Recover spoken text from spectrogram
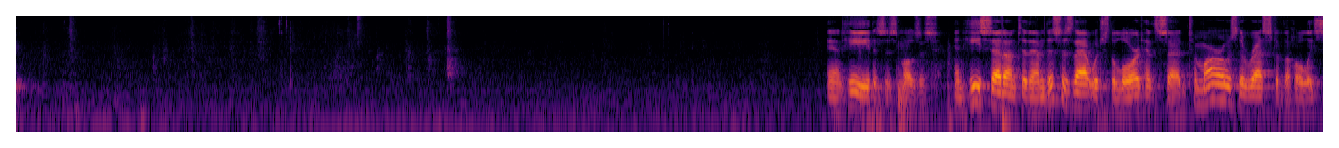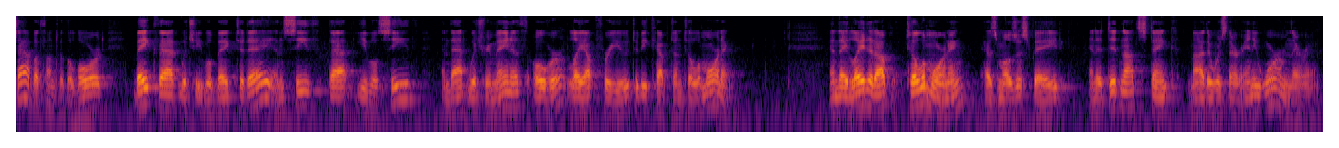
And he, this is Moses, and he said unto them, This is that which the Lord hath said, Tomorrow is the rest of the holy Sabbath unto the Lord. Bake that which ye will bake today, and seethe that ye will seethe, and that which remaineth over lay up for you to be kept until the morning. And they laid it up till the morning, as Moses bade, and it did not stink, neither was there any worm therein.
